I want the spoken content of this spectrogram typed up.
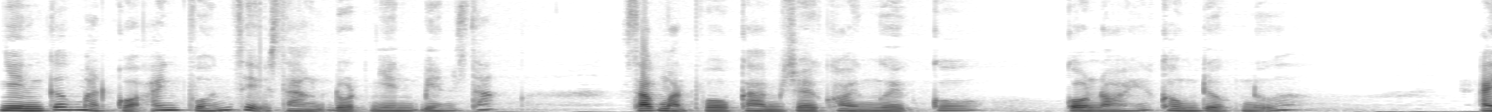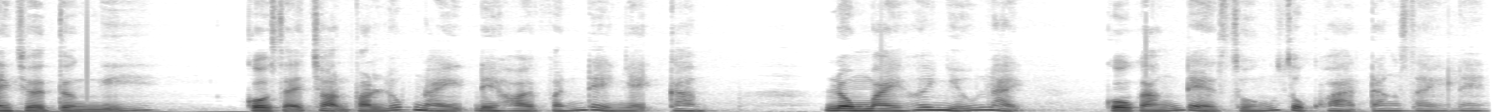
Nhìn gương mặt của anh vốn dịu dàng đột nhiên biến sắc. Sắc mặt vô cảm rời khỏi người cô. Cô nói không được nữa. Anh chưa từng nghĩ cô sẽ chọn vào lúc này để hỏi vấn đề nhạy cảm. Lồng mày hơi nhíu lại, cố gắng đè xuống dục hỏa đang dấy lên.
